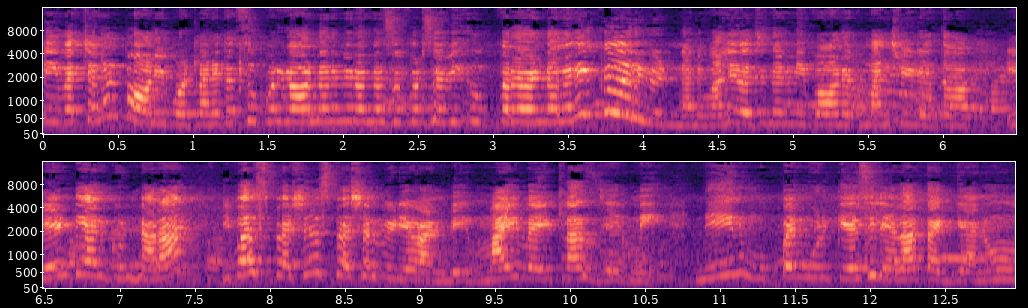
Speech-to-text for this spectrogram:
To your channel Pawan పొట్ల అయితే సూపర్గా ఉన్నాను మీరు అందరూ సూపర్ సేవి సూపర్ ఉండాలని కోరుకుంటున్నాను. మళ్ళీ వచ్చిందని మీ పవన్ ఒక మంచి వీడియోతో. ఏంటి అనుకుంటున్నారా? ఇవాళ స్పెషల్ స్పెషల్ వీడియో అండి. My weight loss journey. నేను ముప్పై మూడు కేజీలు ఎలా తగ్గాను?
